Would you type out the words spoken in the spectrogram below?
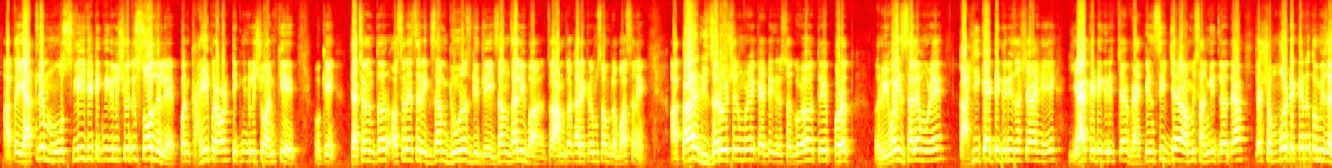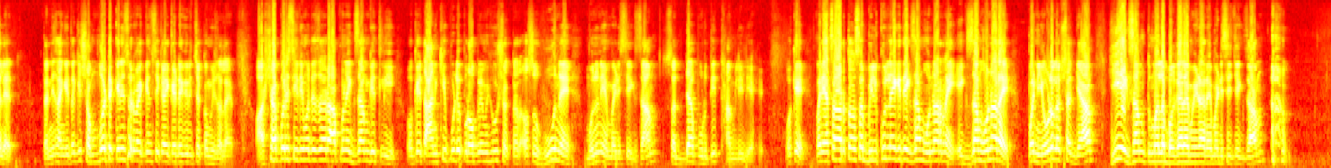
आता यातले मोस्टली जे टेक्निकल इश्यू आहे ते सॉल्व्ह झाले आहे. पण काही प्रमाणात टेक्निकल इश्यू आणखी आहे. ओके त्याच्यानंतर असं नाही सर एक्झाम घेऊनच घेतली. एक्झाम झाली बा. तर आमचा कार्यक्रम संपला बा. असं नाही. आता रिझर्वेशनमुळे कॅटेगरी सगळं ते परत रिवाईज झाल्यामुळे काही कॅटेगरीज अशा आहे या कॅटेगरीच्या व्हॅकन्सीज ज्या आम्ही सांगितल्या होत्या त्या शंभर टक्क्यानं कमी झाल्या आहेत त्यांनी सांगितलं की शंभर टक्क्याने सर वॅकन्सी काही कॅटेगरीच्या कमी झाला आहे अशा परिस्थितीमध्ये जर आपण एक्झाम घेतली ओके तर आणखी पुढे प्रॉब्लेम येऊ शकतात. असं होऊ नये. म्हणून M I D C exam सध्यापुरती थांबलेली आहे. ओके पण याचा अर्थ असा बिलकुल नाही की ते एक्झाम होणार नाही. एक्झाम होणार आहे. पण एवढं लक्षात घ्या ही एक्झाम तुम्हाला बघायला मिळणार एम आय डी सीची एक्झाम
